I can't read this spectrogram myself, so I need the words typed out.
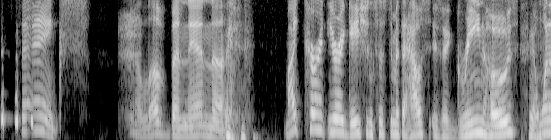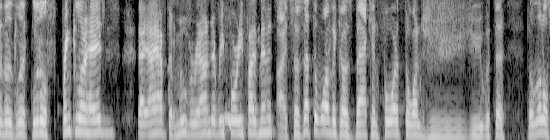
thanks. I love banana. My current irrigation system at the house is a green hose and hmm. one of those li- little sprinkler heads that I have to move around every 45 minutes. All right, so is that the one that goes back and forth? The one with the the little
